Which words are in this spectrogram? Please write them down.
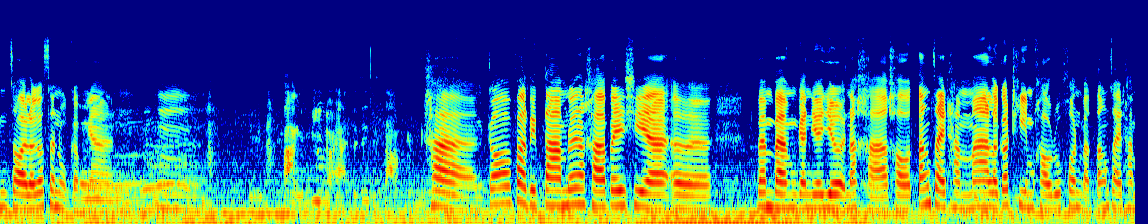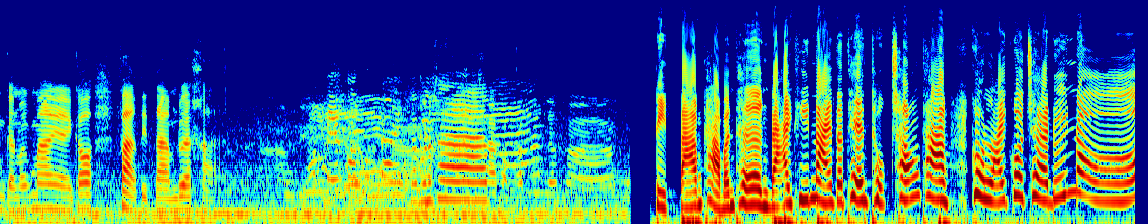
enjoy แล้วก็สนุกกับงานอืม ฝากเอ็มบีหน่อยอาจจะได้ติดตามกันค่ะ ก็ฝากติดตามด้วยนะคะ ไปเชียร์เออแบมแบมกันเยอะๆนะคะ เขาตั้งใจทำมาก แล้วก็ทีมเขาทุกคนแบบตั้งใจทำกันมากๆยังไงก็ฝากติดตามด้วยค่ะ ขอบคุณค่ะ ติดตามข่าวบันเทิงได้ที่นายตะเทนทุกช่องทาง กดไลค์กดแชร์ด้วยเนาะ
